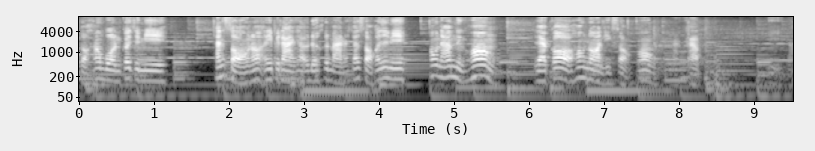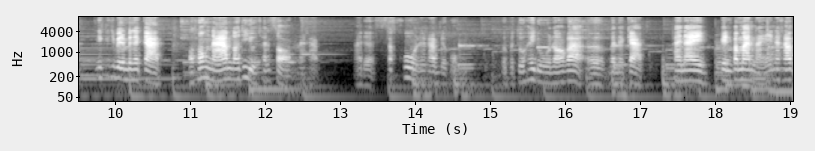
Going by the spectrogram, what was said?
ส่วนข้างบนก็จะมีชั้น2เนาะ อันนี้เป็นลานที่เราเดินขึ้นมานะชั้น 2 ก็จะมีห้องน้ำหนึ่งห้อง แล้วก็ห้องนอนอีก 2 ห้องนะครับ นี่นะนี่ก็จะเป็นบรรยากาศของห้องน้ำเนาะที่อยู่ชั้น 2 นะครับเดี๋ยวสักครู่นะครับ เดี๋ยวผมเปิดประตูให้ดูเนาะว่าเออบรรยากาศภายในเป็นประมาณไหนนะครับ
